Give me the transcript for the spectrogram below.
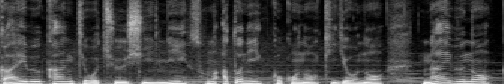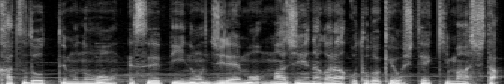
外部環境を中心にその後に個々の企業の内部の活動ってものを SAP の事例も交えながらお届けをしてきました。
